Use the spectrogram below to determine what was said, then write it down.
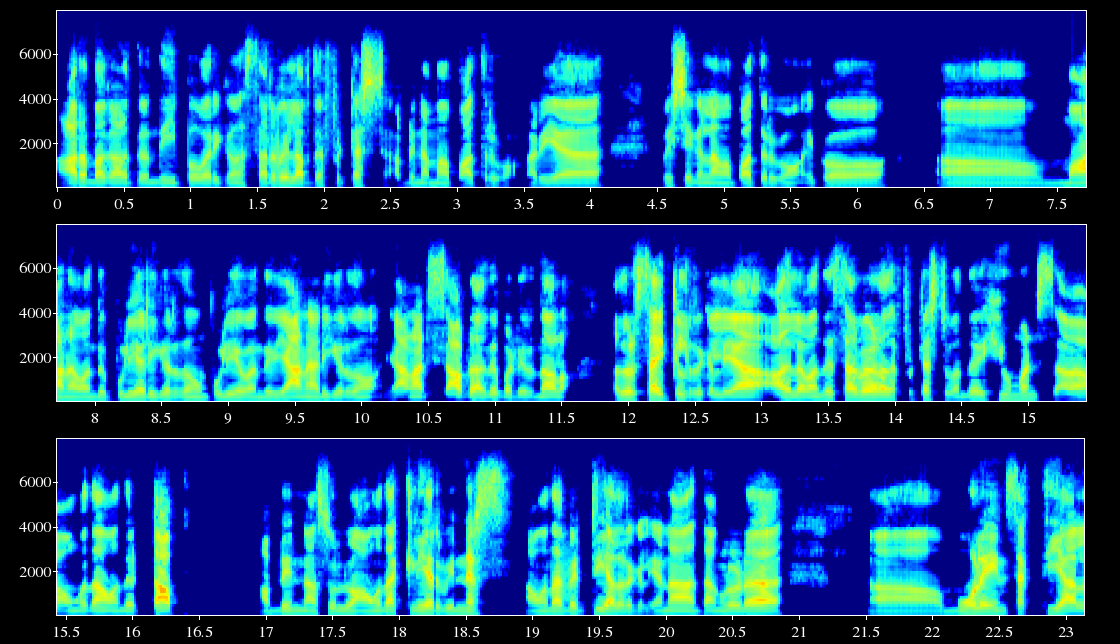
ஆரம்ப காலத்துலேருந்து இப்போ வரைக்கும் சர்வேல் ஆஃப் த ஃபிட்டெஸ்ட் அப்படின்னு நம்ம பார்த்துருக்கோம். நிறைய விஷயங்கள் நம்ம பார்த்துருக்கோம். இப்போது மானை வந்து புலி அடிக்கிறதும், புளியை வந்து யானை அடிக்கிறதும், யானை அடிச்சு சாப்பிடாது. பட் இருந்தாலும், அது ஒரு சைக்கிள் இருக்கு இல்லையா? அதில் வந்து சர்வைவல் ஆஃப் த வந்து ஹியூமன்ஸ் அவங்க தான் வந்து டாப் அப்படின்னு நான் சொல்லுவேன். அவங்க தான் கிளியர் வின்னர்ஸ். அவங்க தான் வெற்றியாளர்கள். ஏன்னா தங்களோட மூளையின் சக்தியால,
